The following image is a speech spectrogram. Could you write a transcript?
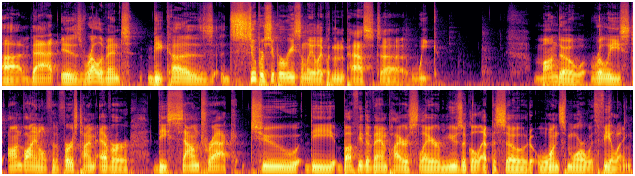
Uh, that is relevant because super super recently like within the past uh, week Mondo released on vinyl for the first time ever the soundtrack to the Buffy the Vampire Slayer musical episode Once More with Feeling.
